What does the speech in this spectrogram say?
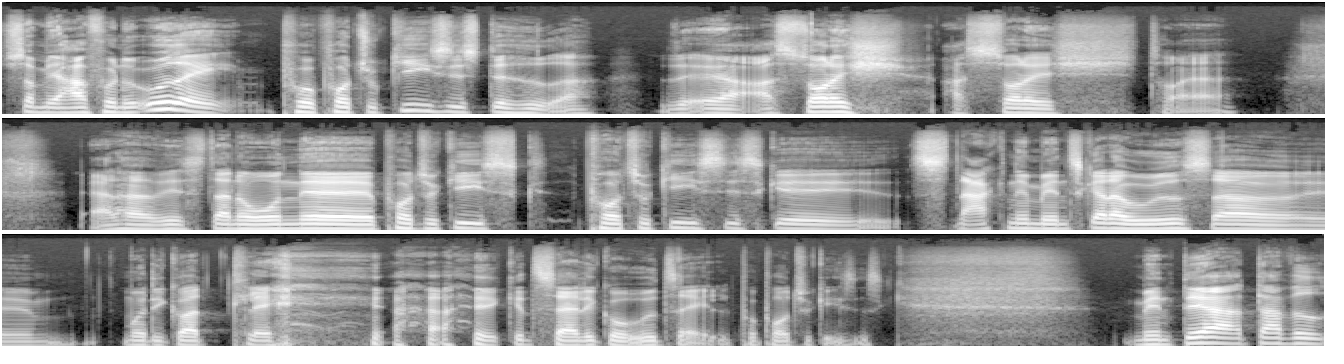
som jeg har fundet ud af på portugisisk, det hedder det er Azores, Azores, tror jeg. Er der, hvis der er nogen øh, portugisisk, portugisiske øh, snakkende mennesker derude, så øh, må de godt klage. jeg har ikke en særlig god udtale på portugisisk. Men der, der ved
